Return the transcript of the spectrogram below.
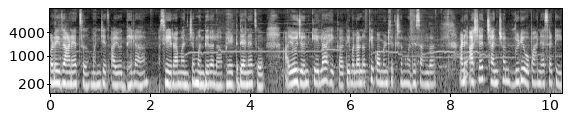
कडे जाण्याचं म्हणजेच अयोध्येला श्रीरामांच्या मंदिराला भेट देण्याचं आयोजन केलं आहे का ते मला नक्की कॉमेंट सेक्शनमध्ये सांगा. आणि अशाच छान छान व्हिडिओ पाहण्यासाठी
